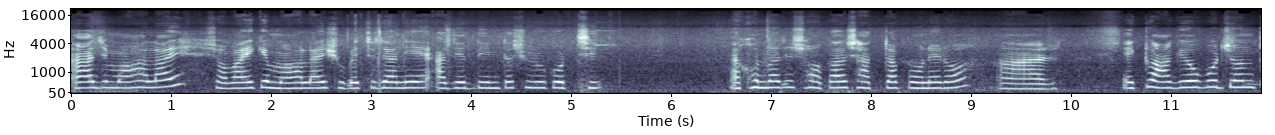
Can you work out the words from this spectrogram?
আজ মহালয়। সবাইকে মহালয় শুভেচ্ছা জানিয়ে আজের দিনটা শুরু করছি। এখন বাজে সকাল সাতটা পনেরো আর একটু আগেও পর্যন্ত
